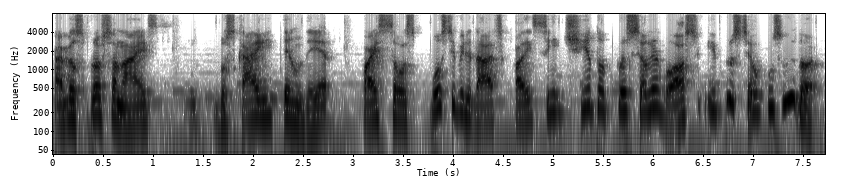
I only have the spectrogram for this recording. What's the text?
cabe aos profissionais buscarem entender quais são as possibilidades que fazem sentido para o seu negócio e para o seu consumidor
